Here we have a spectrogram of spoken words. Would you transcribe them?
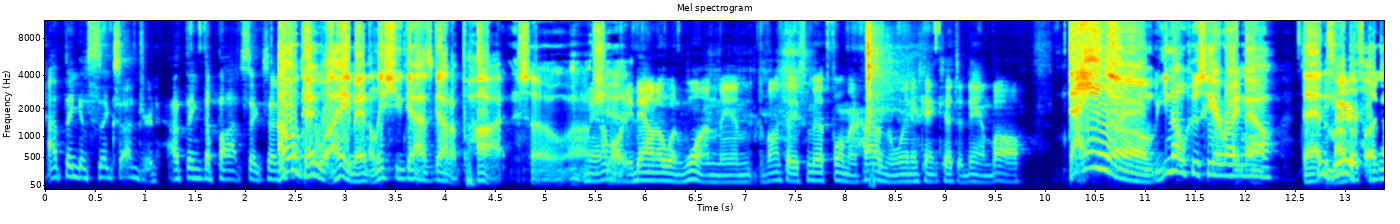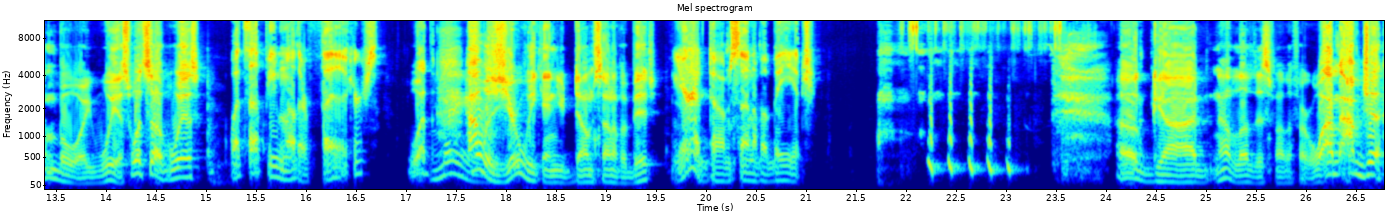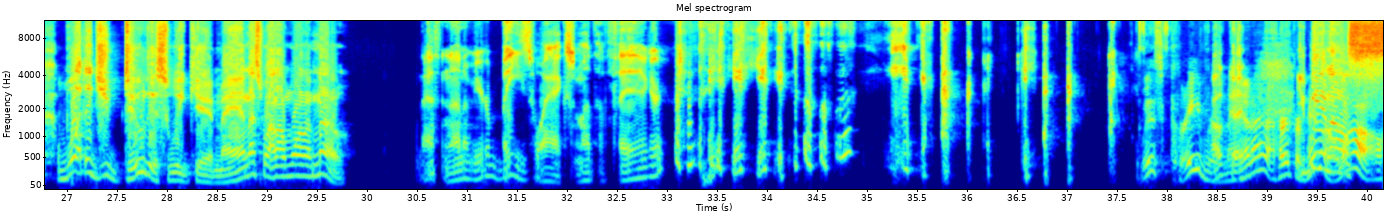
I think it's 600. I think the pot 600. Oh, okay, well, hey, man, at least you guys got a pot. So, uh, man, shit. I'm already down 0 and 1, man. DeVonta Smith, former Heisman winner, can't catch a damn ball. Damn! You know who's here right now? That Who's here? motherfucking boy, Wiz. What's up, Wiz? What's up, you motherfuckers? What? Man. How was your weekend, you dumb son of a bitch? You're a dumb son of a bitch. Oh God, I love this motherfucker. Well, I'm, I'm just. What did you do this weekend, man? That's what I want to know. That's none of your beeswax, motherfucker. Wiz Creever, Okay. man. I haven't heard from You him in being a all while.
